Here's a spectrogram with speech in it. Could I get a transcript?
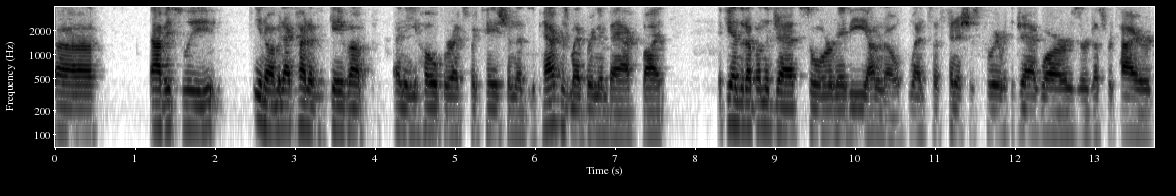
uh, obviously, you know, I mean, I kind of gave up any hope or expectation that the Packers might bring him back, but if he ended up on the Jets or maybe, I don't know, went to finish his career with the Jaguars or just retired,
